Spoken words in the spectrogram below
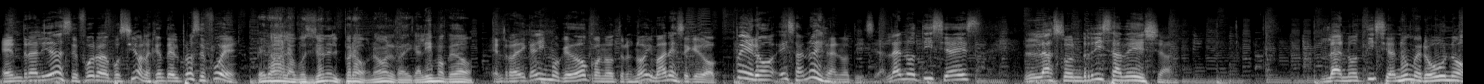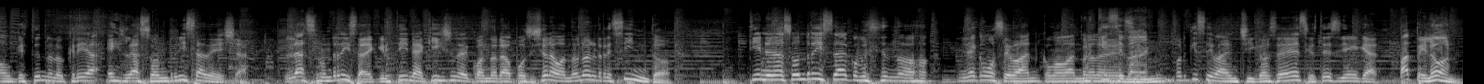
En realidad se fueron a la oposición, la gente del PRO se fue. Pero la oposición, el pro, ¿no? El radicalismo quedó. El radicalismo quedó con otros, ¿no? Y Manes se quedó. Pero esa no es la noticia. La noticia es la sonrisa de ella. La noticia número uno, aunque usted no lo crea, es la sonrisa de ella. La sonrisa de Cristina Kirchner cuando la oposición abandonó el recinto. Tiene una sonrisa como diciendo, mirá cómo se van, cómo abandonan. ¿Por qué se van? ¿Por qué se van, chicos? eh? Si ustedes se tienen que quedar. Papelón.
